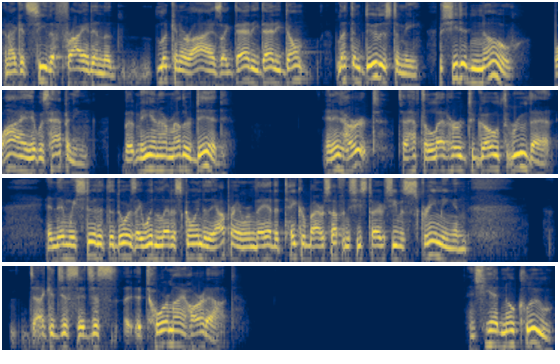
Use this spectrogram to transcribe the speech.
and I could see the fright and the look in her eyes like daddy daddy don't let them do this to me she didn't know why it was happening but me and her mother did and it hurt to have to let her to go through that and then we stood at the doors. They wouldn't let us go into the operating room. They had to take her by herself, and she started. She was screaming, and I could just it just it tore my heart out. And she had no clue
